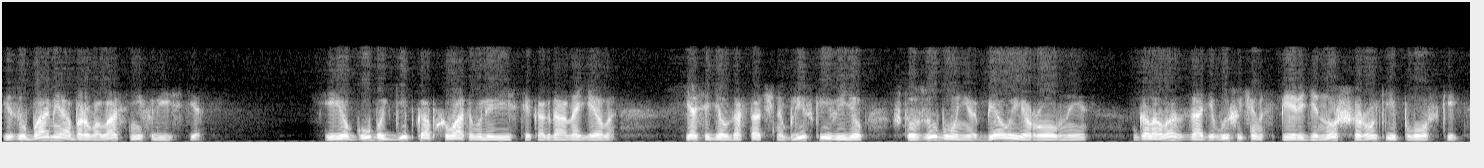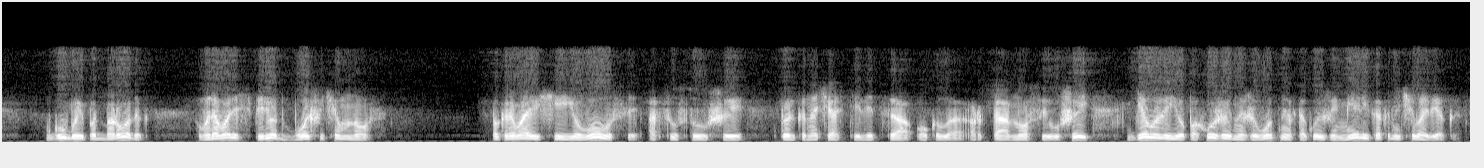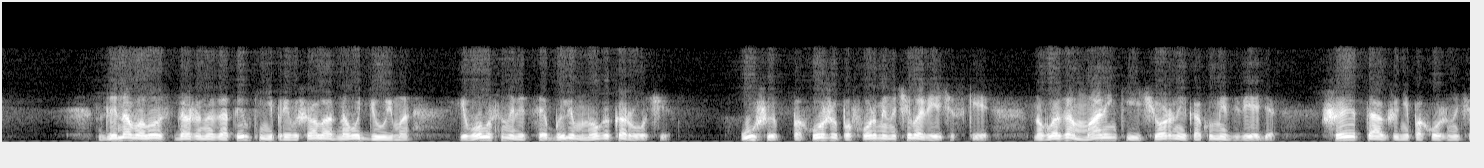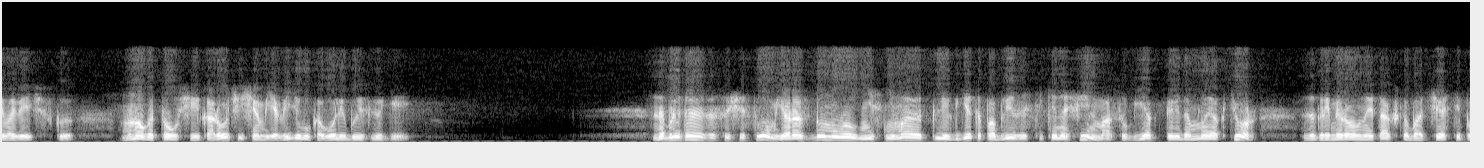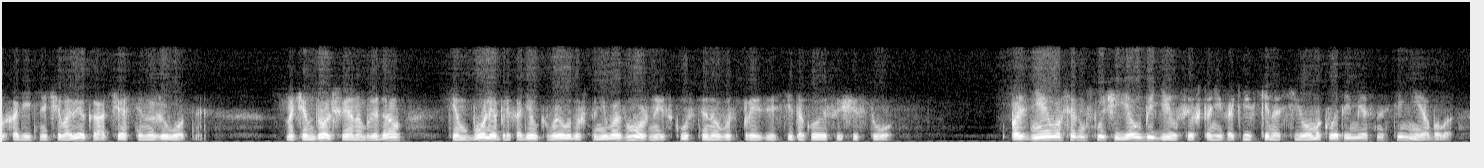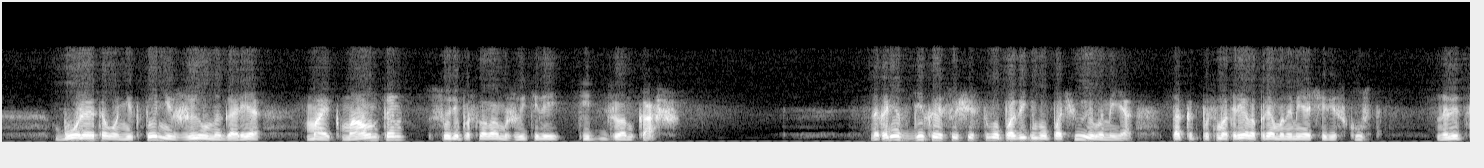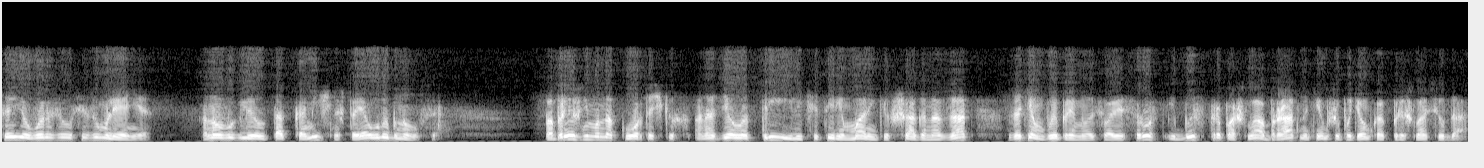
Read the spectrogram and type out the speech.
и зубами оборвала с них листья. Ее губы гибко обхватывали листья, когда она ела. Я сидел достаточно близко и видел, что зубы у нее белые и ровные, голова сзади выше, чем спереди, нос широкий и плоский, губы и подбородок выдавались вперед больше, чем нос. Покрывающие ее волосы, отсутствовавшие только на части лица, около рта, носа и ушей, делали ее похожей на животное в такой же мере, как и на человека. Длина волос даже на затылке не превышала одного дюйма, и волосы на лице были много короче. Уши похожи по форме на человеческие, но глаза маленькие и черные, как у медведя. Шея также не похожа на человеческую, много толще и короче, чем я видел у кого-либо из людей. Наблюдая за существом, я раздумывал, не снимают ли где-то поблизости кинофильма, а субъект передо мной актер, загримированный так, чтобы отчасти походить на человека, а отчасти на животное. Но чем дольше я наблюдал, тем более приходил к выводу, что невозможно искусственно воспроизвести такое существо. Позднее, во всяком случае, я убедился, что никаких киносъемок в этой местности не было. Более того, никто не жил на горе Майк Маунтен, судя по словам жителей Тиджон-Каш. Наконец, дикое существо, по-видимому, почуяло меня, так как посмотрело прямо на меня через куст. На лице ее выразилось изумление. Оно выглядело так комично, что я улыбнулся. По-прежнему на корточках она сделала три или четыре маленьких шага назад, затем выпрямилась во весь рост и быстро пошла обратно тем же путем, как пришла сюда.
